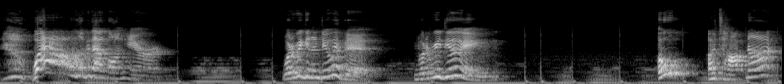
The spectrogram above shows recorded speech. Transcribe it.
Wow, look at that long hair. What are we gonna do with it? What are we doing? Oh, a top knot?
